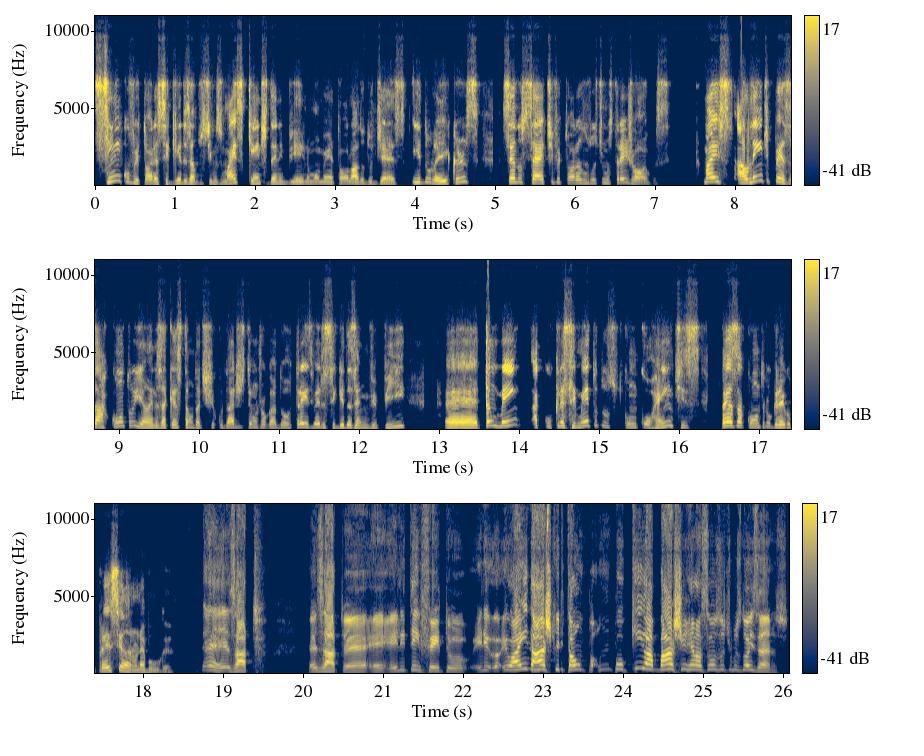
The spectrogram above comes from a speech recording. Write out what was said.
cinco vitórias seguidas, é um dos times mais quentes da NBA no momento ao lado do Jazz e do Lakers, sendo sete vitórias nos últimos três jogos. Mas, além de pesar contra o Yannis a questão da dificuldade de ter um jogador três vezes seguidas MVP, é, também a, o crescimento dos concorrentes pesa contra o grego para esse ano, né, Bulga? É, exato. Exato. É, é, ele tem feito. Ele, eu ainda acho que ele está um, um pouquinho abaixo em relação aos últimos dois anos.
